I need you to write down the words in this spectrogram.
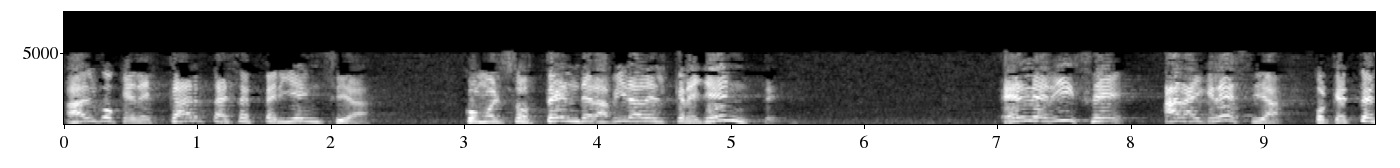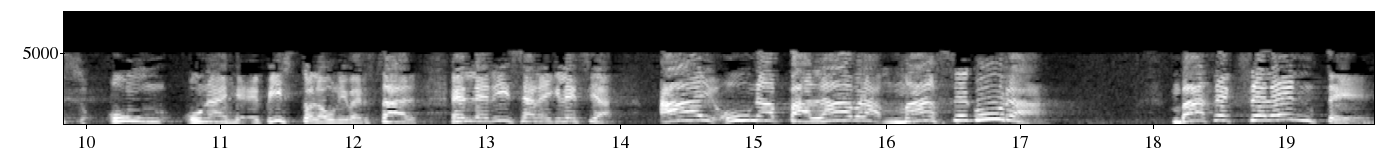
algo que descarta esa experiencia como el sostén de la vida del creyente. Él le dice a la iglesia, porque esta es una epístola universal, él le dice a la iglesia, hay una palabra más segura, más excelente,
